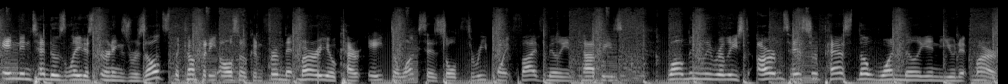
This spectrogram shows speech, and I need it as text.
In Nintendo's latest earnings results, the company also confirmed that Mario Kart 8 Deluxe has sold 3.5 million copies, while newly released ARMS has surpassed the 1 million unit mark.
